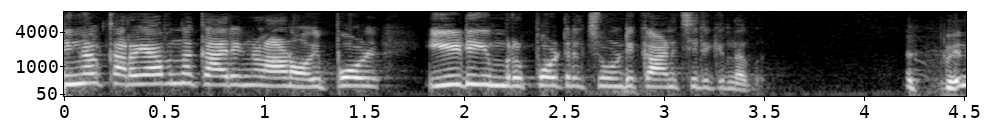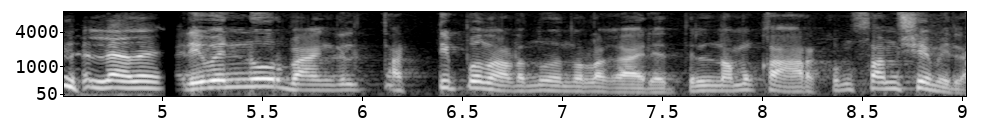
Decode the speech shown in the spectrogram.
നിങ്ങൾക്കറിയാവുന്ന കാര്യങ്ങളാണോ ഇപ്പോൾ ഇ ഡിയും റിപ്പോർട്ടിൽ ചൂണ്ടിക്കാണിച്ചിരിക്കുന്നത്? പിന്നല്ലാതെ അരിവന്നൂർ ബാങ്കിൽ തട്ടിപ്പ് നടന്നു എന്നുള്ള കാര്യത്തിൽ നമുക്ക് ആർക്കും സംശയമില്ല.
